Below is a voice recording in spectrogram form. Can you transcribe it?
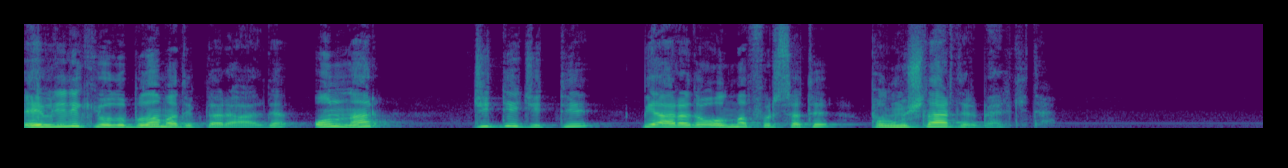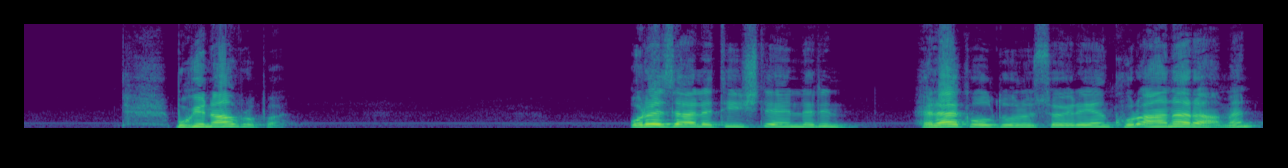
evlilik yolu bulamadıkları halde onlar ciddi ciddi bir arada olma fırsatı bulmuşlardır belki de. Bugün Avrupa o rezaleti işleyenlerin helak olduğunu söyleyen Kur'an'a rağmen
